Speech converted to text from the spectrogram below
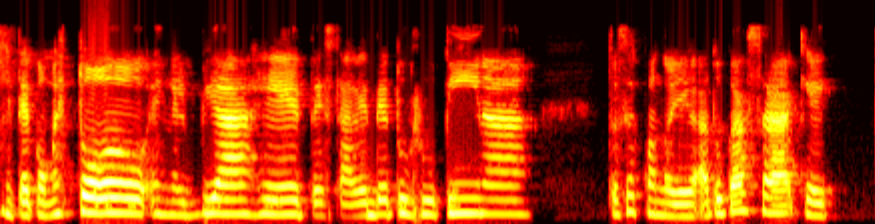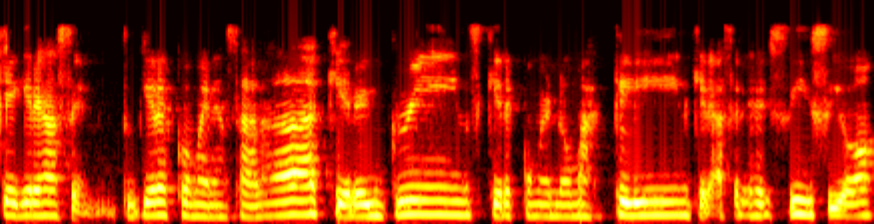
y te comes todo en el viaje, te sabes de tu rutina. Entonces, cuando llegas a tu casa, que ¿qué quieres hacer? Tú quieres comer ensaladas, quieres greens, quieres comer lo más clean, quieres hacer ejercicio,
